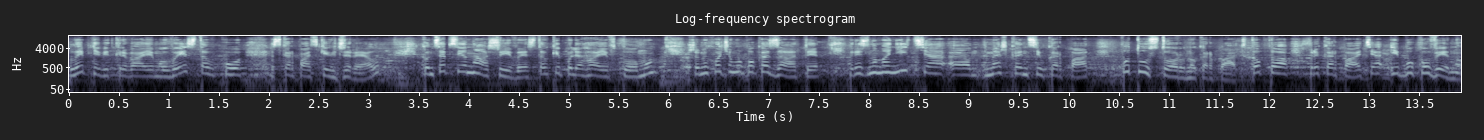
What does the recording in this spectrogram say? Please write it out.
липня відкриваємо виставку з карпатських джерел. Концепція нашої виставки полягає в тому, що ми хочемо показати різноманіття е, мешканців Карпат по ту сторону Карпат, тобто Прикарпаття і Буковину.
